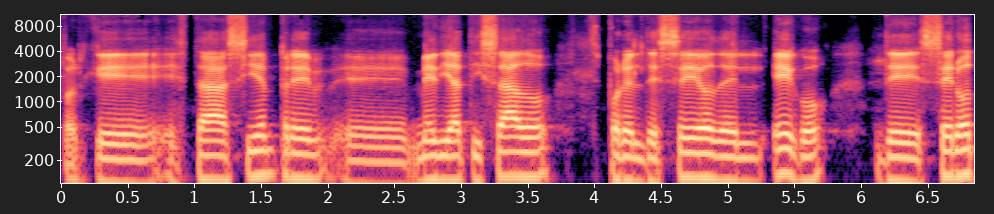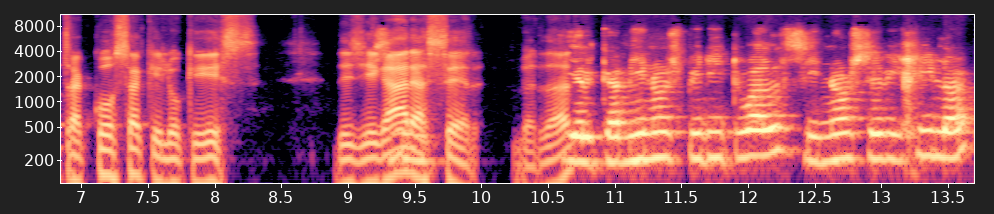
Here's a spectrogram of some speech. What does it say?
porque está siempre eh, mediatizado por el deseo del ego de ser otra cosa que lo que es, de llegar a ser, ¿verdad? Y el camino espiritual, si no se vigila,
